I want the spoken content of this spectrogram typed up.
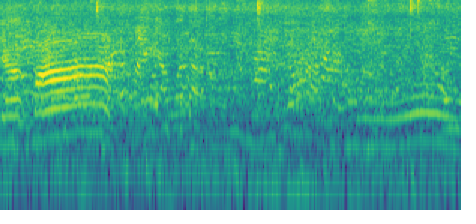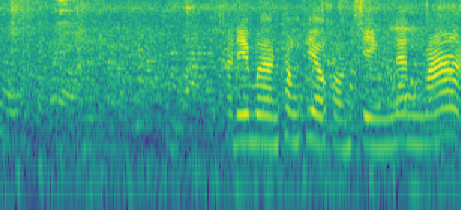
เยอะมากอันนี้เมืองท่องเที่ยวของจริงแน่นมาก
